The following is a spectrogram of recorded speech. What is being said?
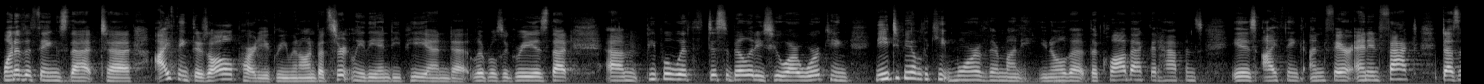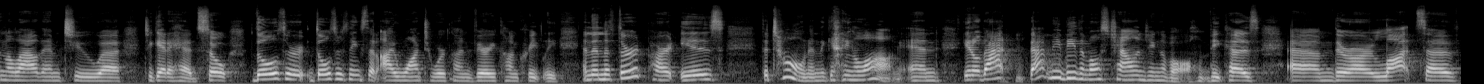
one of the things that uh, I think there's all party agreement on, but certainly the NDP and uh, Liberals agree, is that um, people with disabilities who are working need to be able to keep more of their money. You know, the, the clawback that happens is, I think, unfair, and in fact, doesn't allow them to uh, to get ahead. So those are those are things that I want to work on very concretely. And then the third part is the tone and the getting along. And you know that that may be the most challenging of all because um, there are lots of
